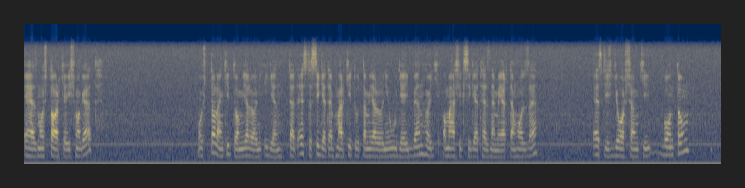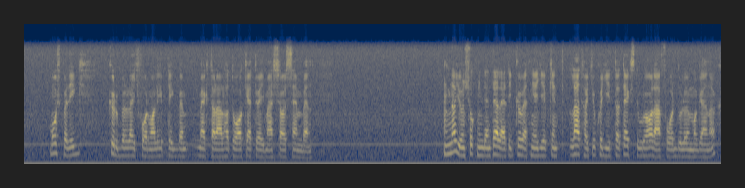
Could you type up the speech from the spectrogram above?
ehhez most tartja is magát. Most talán ki tudom jelölni, igen, tehát ezt a szigetet már ki tudtam jelölni úgy egyben, hogy a másik szigethez nem értem hozzá. Ezt is gyorsan kibontom. Most pedig körülbelül egyforma léptékben megtalálható a kettő egymással szemben. Nagyon sok mindent el lehet így követni egyébként. Láthatjuk, hogy itt a textúra aláfordul önmagának,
